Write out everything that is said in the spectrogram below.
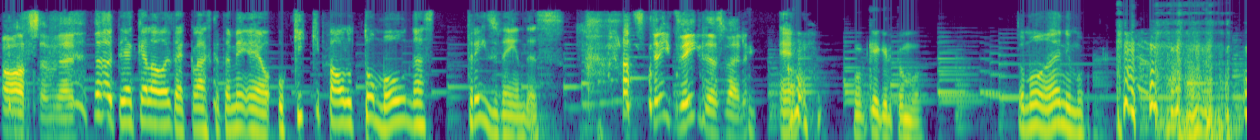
Nossa, velho. Não, tem aquela outra clássica também, é o que que Paulo tomou nas três vendas? As três vendas, velho. É, O que que ele tomou? tomou ânimo.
